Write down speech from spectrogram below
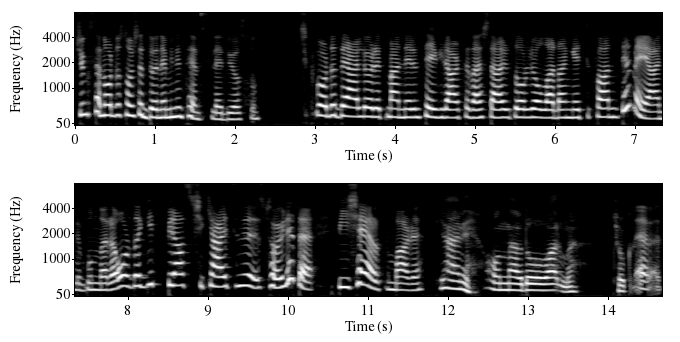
Çünkü sen orada sonuçta dönemini temsil ediyorsun. Çıkıp orada değerli öğretmenlerim, sevgili arkadaşlar zorlu yollardan geçtik falan deme yani bunlara. Orada git biraz şikayetini söyle de bir işe yarasın bari. Yani onlarda o var mı? Çok Evet.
